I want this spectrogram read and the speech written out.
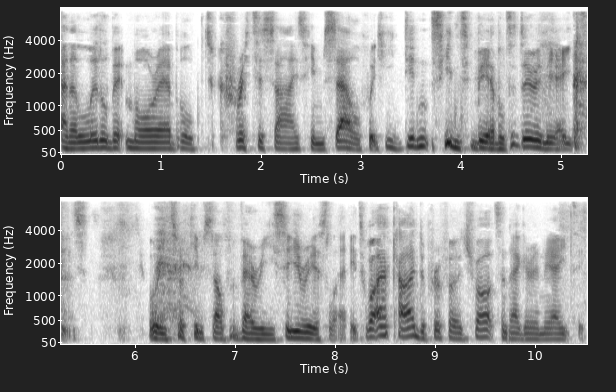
and a little bit more able to criticize himself, which he didn't seem to be able to do in the 80s, where he took himself very seriously. It's what I kind of preferred Schwarzenegger in the 80s.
